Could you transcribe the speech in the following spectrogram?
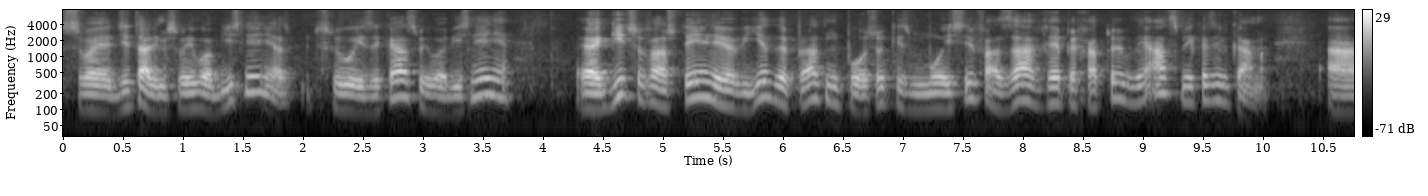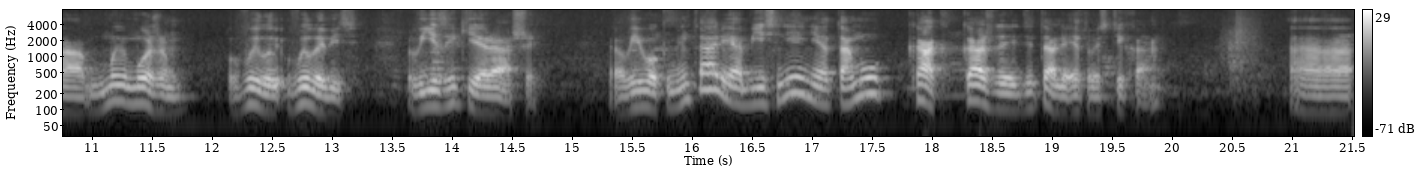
свои, деталями своего объяснения, своего языка, своего объяснения, э, Гитсуф Аштейн въеда пратен посук из Мойсиф, а за гэпехатой в лиацме козелькама. А мы можем выловить в языке Раши, в его комментарии объяснение тому, как каждая деталь этого стиха, Э,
